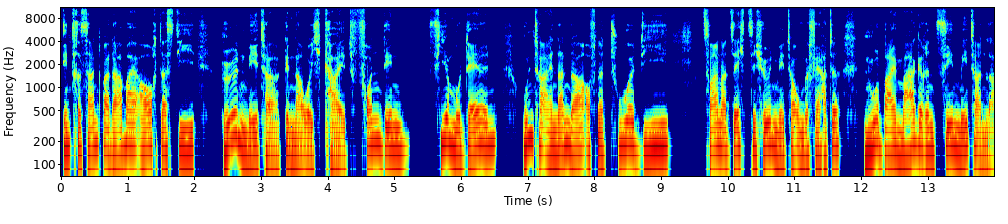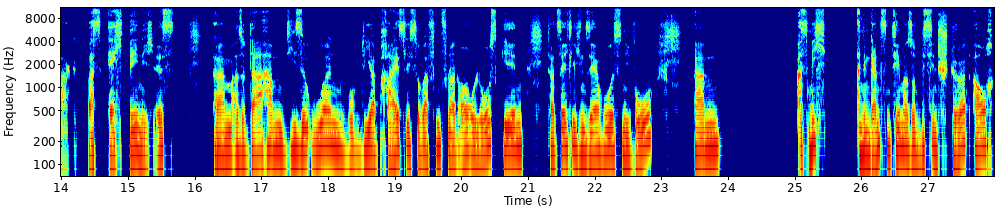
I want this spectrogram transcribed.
interessant war dabei auch, dass die Höhenmetergenauigkeit von den vier Modellen untereinander auf einer Tour, die 260 Höhenmeter ungefähr hatte, nur bei mageren 10 Metern lag, was echt wenig ist. Ähm, also da haben diese Uhren, wo die ja preislich so bei 500 Euro losgehen, tatsächlich ein sehr hohes Niveau. Ähm, was mich an dem ganzen Thema so ein bisschen stört auch,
